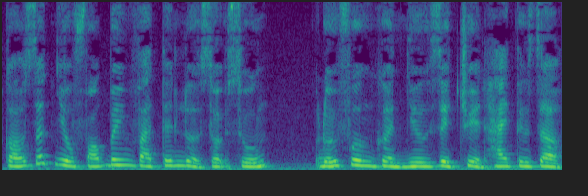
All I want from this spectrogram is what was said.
Có rất nhiều pháo binh và tên lửa dội xuống. Đối phương gần như dịch chuyển 24 giờ.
